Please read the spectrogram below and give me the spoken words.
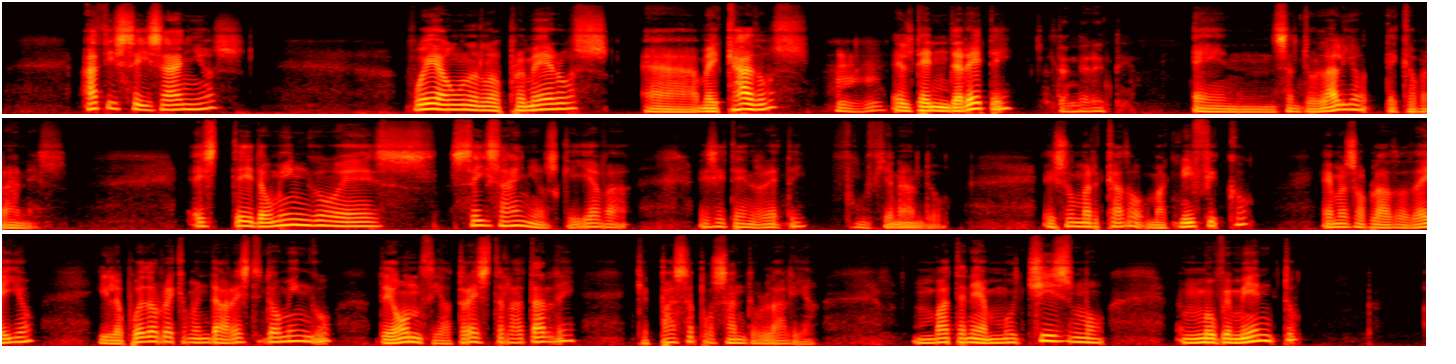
hace seis años fue a uno de los primeros mercados, el Tenderete, El tenderete. en Santulalio de Cabranes. Este domingo es seis años que lleva ese tenderete funcionando. Es un mercado magnífico, hemos hablado de ello, y le puedo recomendar este domingo de 11 a 3 de la tarde que pasa por Santulalia. Va a tener muchísimo movimiento.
